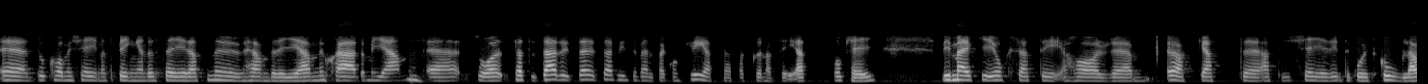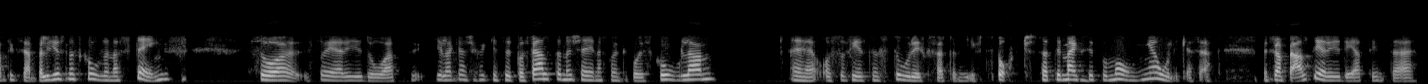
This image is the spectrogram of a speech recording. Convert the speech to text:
Eh, då kommer tjejerna springande och säger att nu händer det igen, nu skär de igen. Mm. Eh, så så där, där, där finns det väldigt konkret sätt att kunna se att okej, okay. vi märker ju också att det har eh, ökat eh, att tjejer inte går i skolan till exempel. Just när skolorna stängs så, så är det ju då att killarna kanske skickas ut på fälten men tjejerna får inte gå i skolan. Eh, och så finns det en stor risk för att de gifts bort. Så det märks ju på många olika sätt. Men framför allt är det ju det att det inte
